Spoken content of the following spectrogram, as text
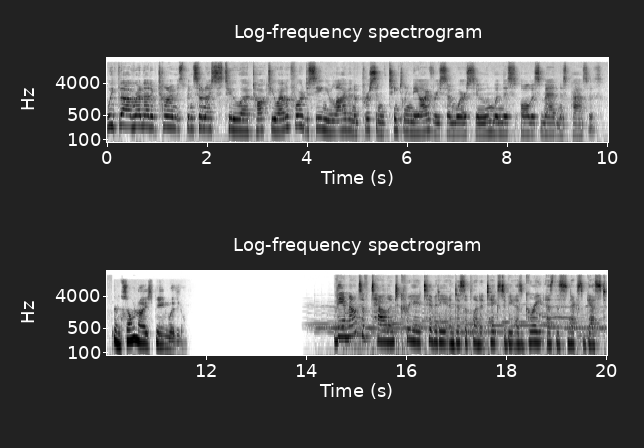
We've uh, run out of time. It's been so nice to uh, talk to you. I look forward to seeing you live in a person tinkling the ivory somewhere soon when this all this madness passes. It's been so nice being with you. The amount of talent, creativity, and discipline it takes to be as great as this next guest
